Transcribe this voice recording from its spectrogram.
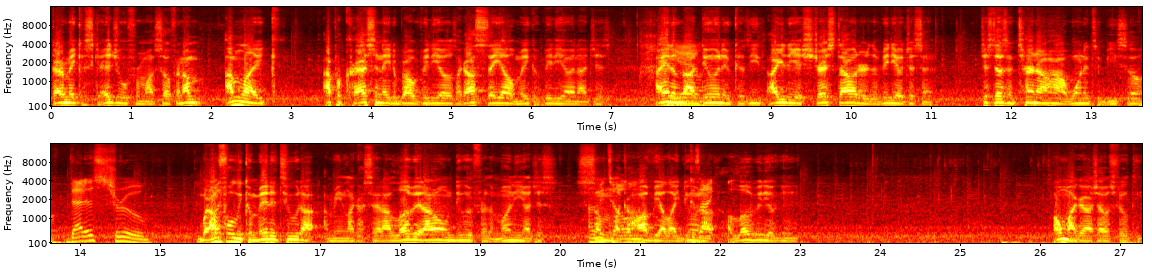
gotta make a schedule for myself, and I'm, I'm like, I procrastinate about videos. Like I'll say I'll make a video, and I just, I end up Yeah. not doing it because I either get stressed out or the video just, just doesn't turn out how I want it to be. So. That is true. But I'm fully committed to it. I, I mean, like I said, I love it. I don't do it for the money. I just something like a um, hobby I like doing. I, I- love video games. Oh my gosh, I was filthy.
